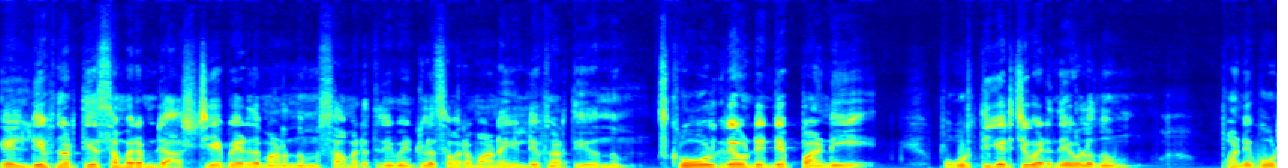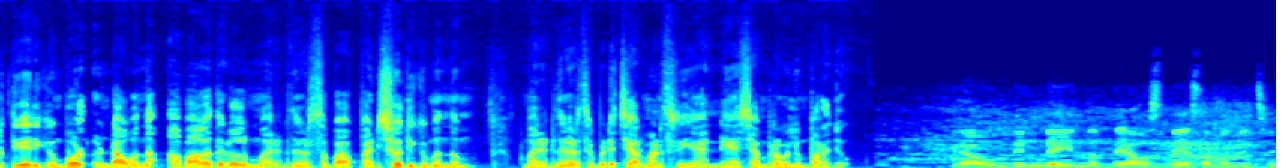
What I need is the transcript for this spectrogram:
എൽ ഡി എഫ് നടത്തിയ സമരം രാഷ്ട്രീയ പേരിതമാണെന്നും സമരത്തിന് വേണ്ടിയുള്ള സമരമാണ് എൽ ഡി എഫ് നടത്തിയതെന്നും സ്കൂൾ ഗ്രൗണ്ടിന്റെ പണി പൂർത്തീകരിച്ചു വരുന്നേയുള്ളെന്നും പണി പൂർത്തീകരിക്കുമ്പോൾ ഉണ്ടാകുന്ന അപാകതകൾ മരട് നഗരസഭ പരിശോധിക്കുമെന്നും മരട് നഗരസഭയുടെ ചെയർമാൻ ശ്രീ അന്യ ശംബ്രവലും പറഞ്ഞു. ഗ്രൗണ്ടിന്റെ ഇന്നത്തെ അവസ്ഥയെ സംബന്ധിച്ച്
